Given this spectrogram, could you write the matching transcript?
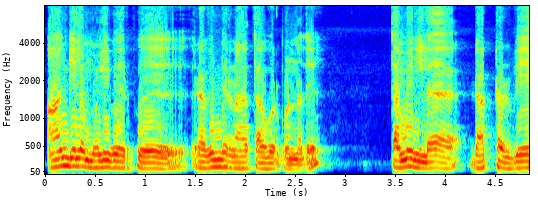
ஆங்கில மொழிபெயர்ப்பு ரவீந்திரநாத் தாகூர் பண்ணது. தமிழில் டாக்டர் வே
